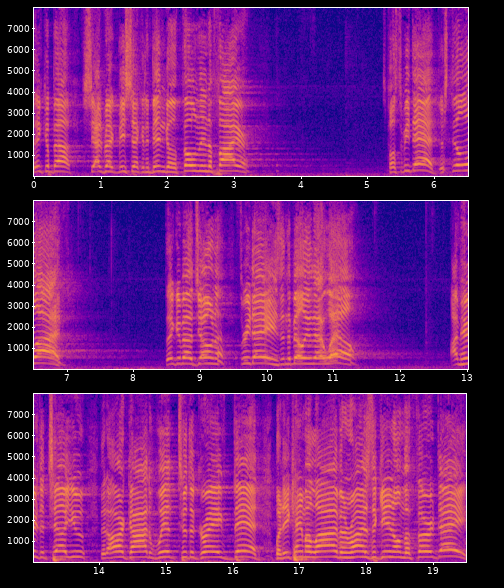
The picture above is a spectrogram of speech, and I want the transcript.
Think about Shadrach, Meshach, and Abednego thrown in the fire. Supposed to be dead, they're still alive. Think about Jonah, three days in the belly of that well. I'm here to tell you that our God went to the grave dead, but he came alive and rise again on the third day.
